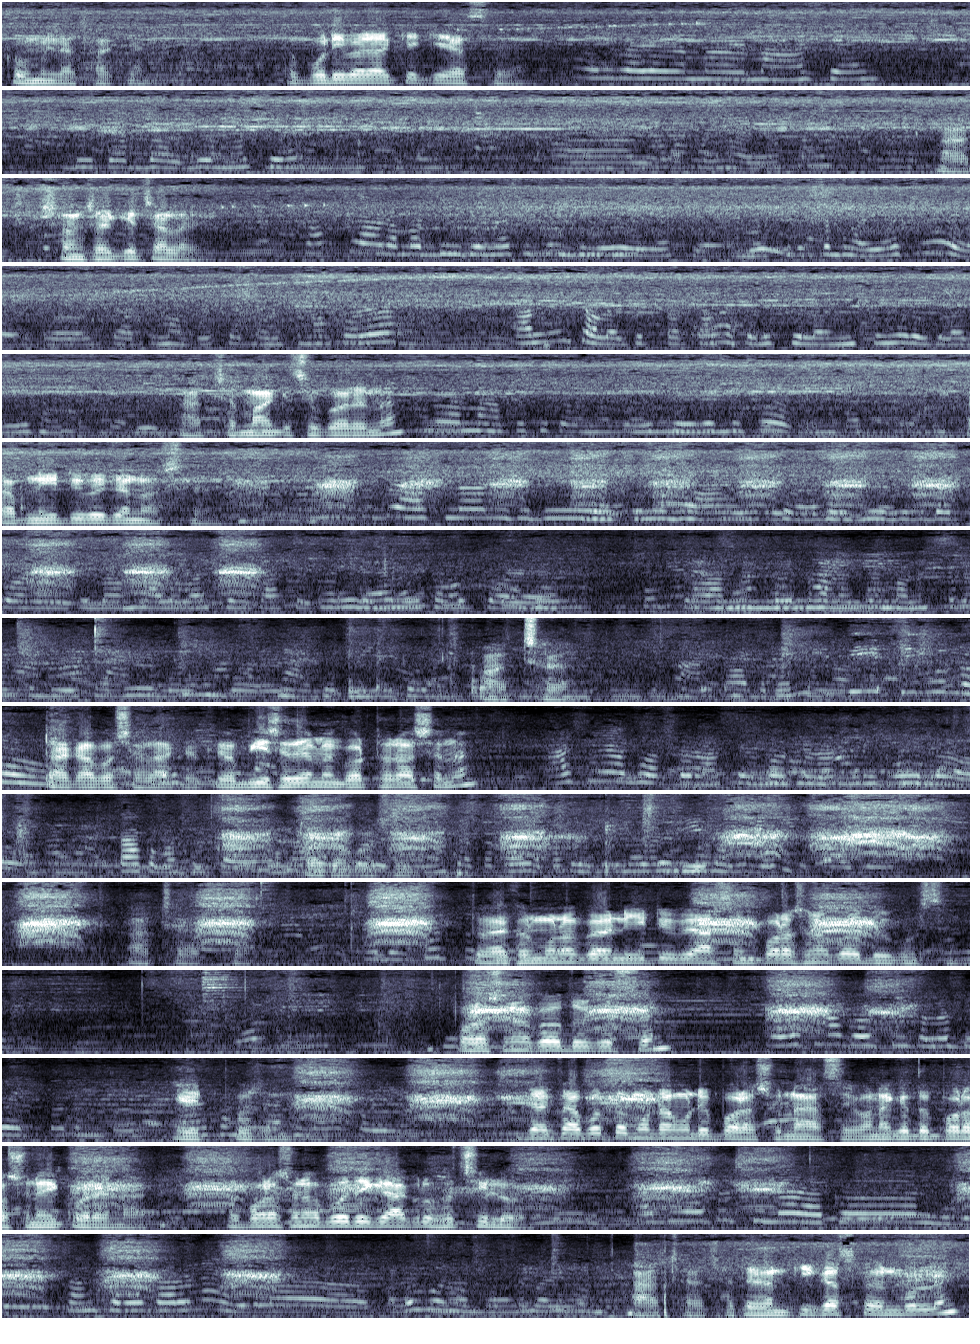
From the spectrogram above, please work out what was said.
কুমিল্লা থাকেন। তো পরিবারে আর কে কে আছে। আচ্ছা সংসার কে চালায়? তো বিয়ে হয়ে গেছে আমার ভাই আছে তো পড়াশোনা করে আমি চালাই টুকটাক কাজ করি সেলাই মেশিনের ওগুলো দিয়ে আচ্ছা মা কিছু করে না মা কিছু করে না বয়স হয়ে গেছে তো। আপনি ইউটিউবে কেন আসলেন যদি আসলাম যদি কোনো ভাই সহযোগিতা করে কিংবা ভালোবাসে পাশে থাকে বিয়ে শাদী করে তো আমি ভালো একজন মানুষের একটা বিয়ে শাদী আচ্ছা টাকা পয়সা লাগে কেউ বিয়ে সাথে আপনার ঘর ঠর আসে না আসে না ঘরটার আসে ঘরটার কি হলো টাকা পয়সা চাই টাকা পয়সা আচ্ছা আচ্ছা। তো এখন মনে করেন ইউটিউবে আসেন পড়াশোনা কত দূর করছেন? পড়াশোনা কত দূর করছেন? এইট পর্যন্ত। যাক তারপর তো মোটামুটি পড়াশোনা আছে। অনেকে তো পড়াশোনাই করে না। তো পড়াশোনার প্রতি আগ্রহ ছিল আগে তো ছিল এখন সংসারের কারণে এগুলো পারব না করতে পারি না আচ্ছা আচ্ছা। তো এখন কী কাজ করেন বললেন?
